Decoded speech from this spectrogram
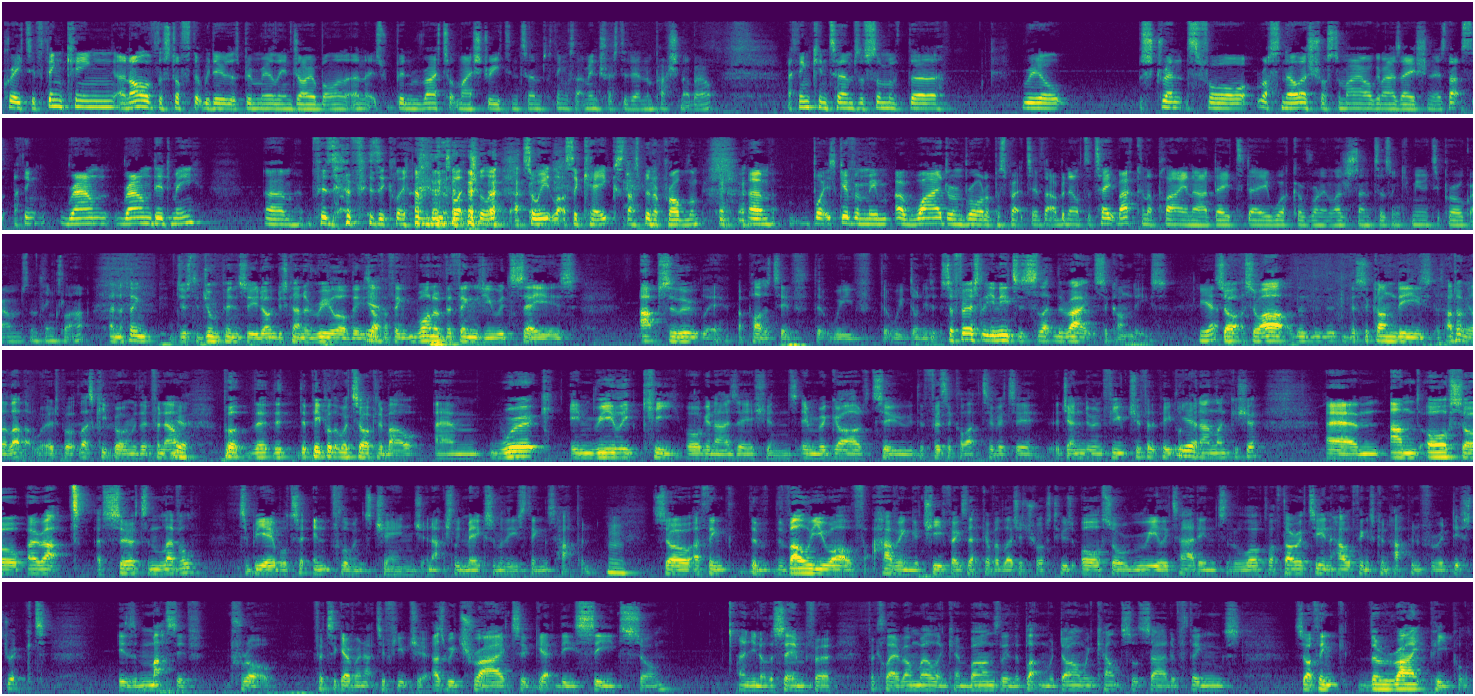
creative thinking and all of the stuff that we do that's been really enjoyable and, and it's been right up my street in terms of things that I'm interested in and passionate about. I think in terms of some of the real strengths for Leisure Trust and my organisation is that's I think round rounded me um, phys- physically and intellectually. so we eat lots of cakes. That's been a problem, um, but it's given me a wider and broader perspective that I've been able to take back and apply in our day to day work of running leisure centres and community programs and things like that. And I think just to jump in, so you don't just kind of reel all these Yeah. off. I think one of the things you would say is absolutely a positive that we've that we've done. Is, so firstly, you need to select the right secondees. Yeah. So, so our the, the, the secondees. I don't really like that word, but let's keep going with it for now. Yeah. But the, the the people that we're talking about um, work in really key organisations in regard to the physical activity agenda and future for the people Yeah. of Pennine, Lancashire, um, and also are at a certain level to be able to influence change and actually make some of these things happen. Hmm. So I think the the value of having a chief exec of a leisure trust who's also really tied into the local authority and how things can happen for a district is a massive pro for Together an Active Future as we try to get these seeds sown. And you know the same for for Claire Ranwell and Ken Barnsley and the Blackburn Darwen Council side of things. So I think the right people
